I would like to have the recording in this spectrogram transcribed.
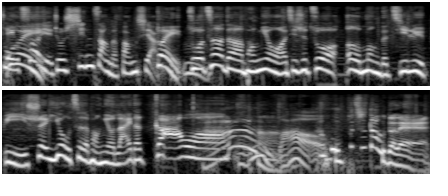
左侧也就是心脏的方向。对，左侧的朋友哦，其实做噩梦的几率比睡右侧的朋友来得高哦。啊哇哦，我不知道的嘞，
